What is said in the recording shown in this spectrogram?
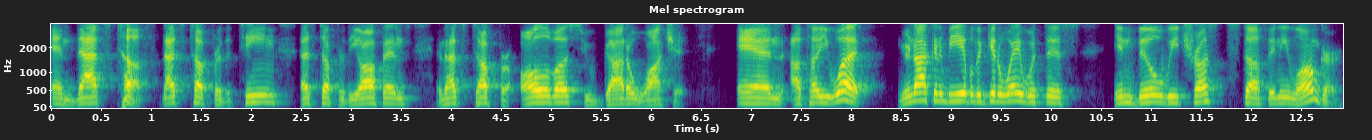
and that's tough. That's tough for the team, that's tough for the offense, and that's tough for all of us who've got to watch it. And I'll tell you what, you're not going to be able to get away with this in Bill we trust stuff any longer.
